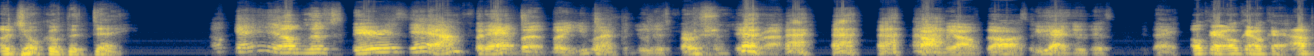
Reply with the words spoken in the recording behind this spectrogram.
a joke of the day? Okay, uplift spirits. Yeah, I'm for that. But but you gonna have to do this first one, J. Caught me off guard, so you gotta do this okay, okay, okay. I,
